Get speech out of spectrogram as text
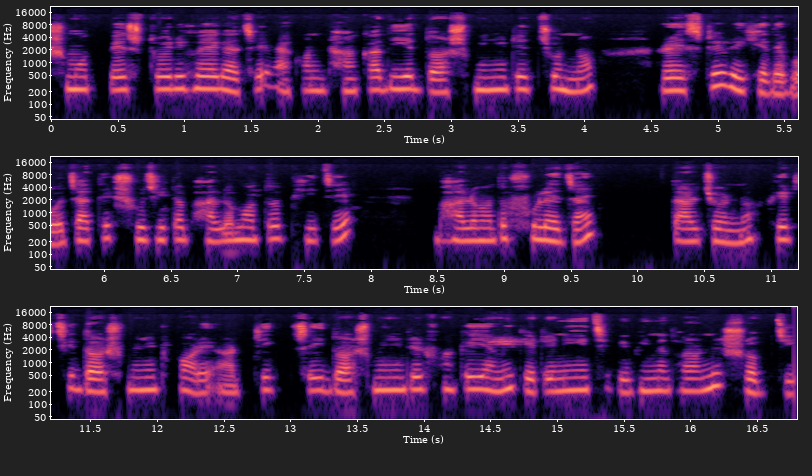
স্মুথ পেস্ট তৈরি হয়ে গেছে। এখন ঢাকা দিয়ে দশ মিনিটের জন্য রেস্টে রেখে দেব যাতে সুজিটা ভালো মতো ভিজে, ভালো মতো ফুলে যায়। তার জন্য ফিরছি দশ মিনিট পরে আর ঠিক সেই দশ মিনিটের ফাঁকেই আমি কেটে নিয়েছি বিভিন্ন ধরনের সবজি।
